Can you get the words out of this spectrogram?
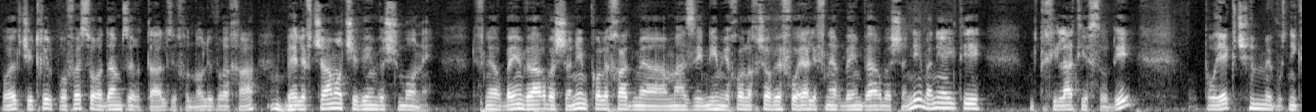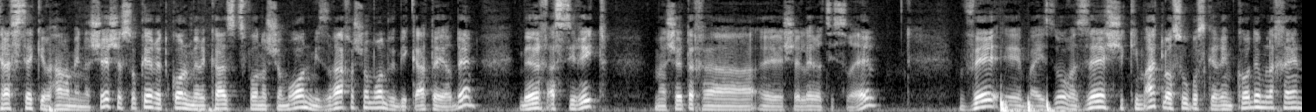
פרויקט שהתחיל פרופסור אדם זרטל, זיכרונו לברכה, ב-1978. לפני 44 שנים, כל אחד מהמאזינים יכול לחשוב איפה הוא היה לפני 44 שנים, אני הייתי בתחילת יסודי. פרויקט שנקרא סקר הר המנשה, שסוקר את כל מרכז צפון השומרון, מזרח השומרון ובקעת הירדן, בערך עשירית מהשטח אה, של ארץ ישראל. ובאזור הזה, שכמעט לא עשו בו סקרים קודם לכן,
